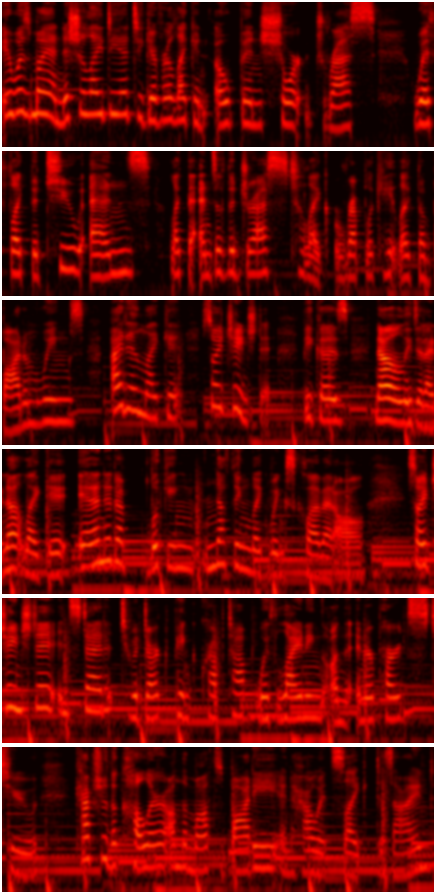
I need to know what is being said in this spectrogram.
it was my initial idea to give her like an open short dress with like the two ends, like the ends of the dress to like replicate like the bottom wings. I didn't like it, so I changed it because not only did I not like it, it ended up looking nothing like Winx Club at all. So I changed it instead to a dark pink crop top with lining on the inner parts to capture the color on the moth's body and how it's like designed.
